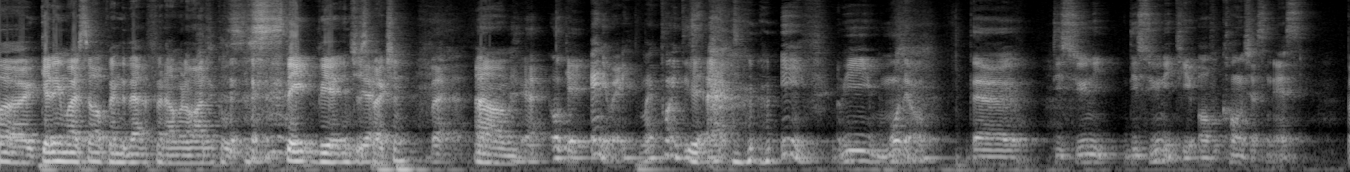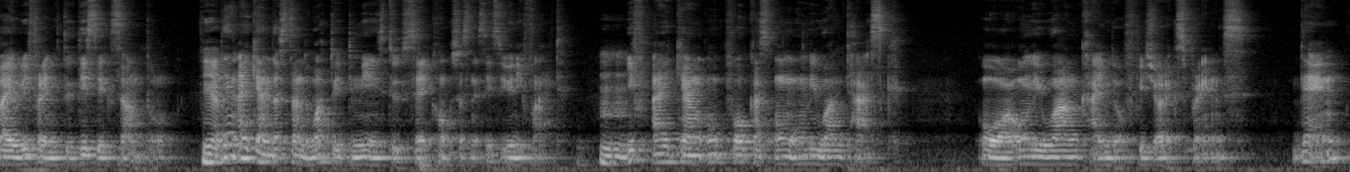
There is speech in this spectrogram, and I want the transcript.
uh, getting myself into that phenomenological state via introspection. But Um, yeah, okay. Anyway, my point is Yeah. that if we model the disuni- disunity of consciousness by referring to this example, Yeah. then I can understand what it means to say consciousness is unified. Mhm. If I can focus on only one task or only one kind of visual experience, then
